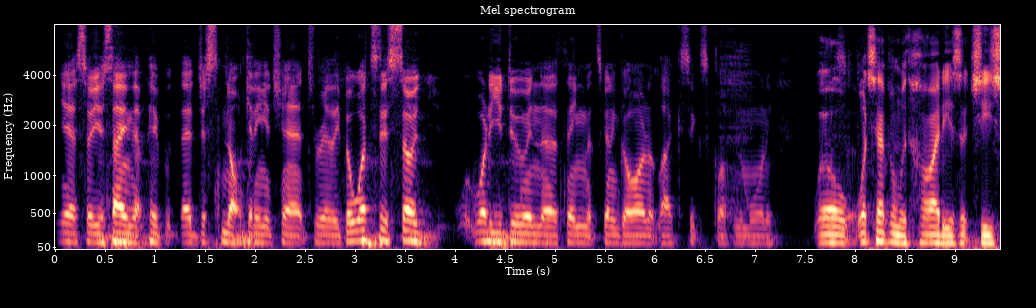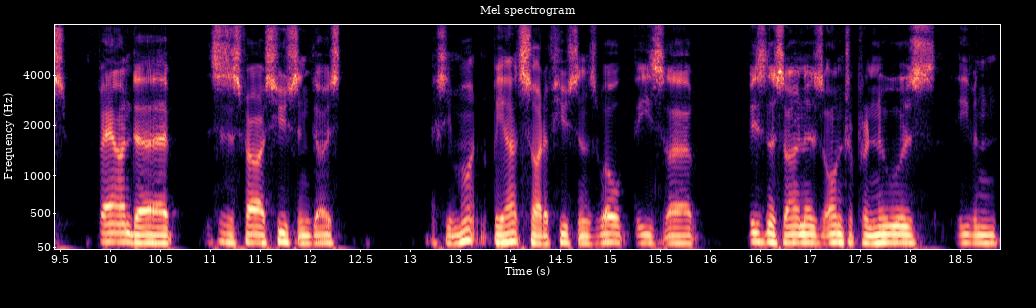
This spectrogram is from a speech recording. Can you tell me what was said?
Yeah, so you're saying that people they're just not getting a chance really. But what's this? So what do you do in the thing that's going to go on at like six o'clock in the morning? Well, So- what's happened with Heidi is that she's found. Uh, this is as far as Houston goes. Actually, it might be outside of Houston as well. These uh, business owners, entrepreneurs, even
